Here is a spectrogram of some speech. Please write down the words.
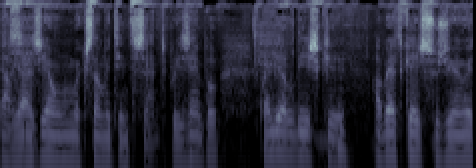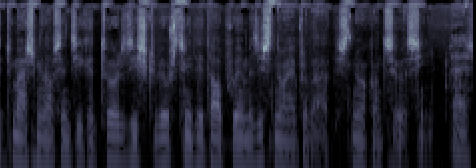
Aliás, é uma questão muito interessante. Por exemplo, quando ele diz que Alberto Queiroz surgiu em 8 de março de 1914 e escreveu os 30 e tal poemas, isto não é verdade, isto não aconteceu assim. Pois.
